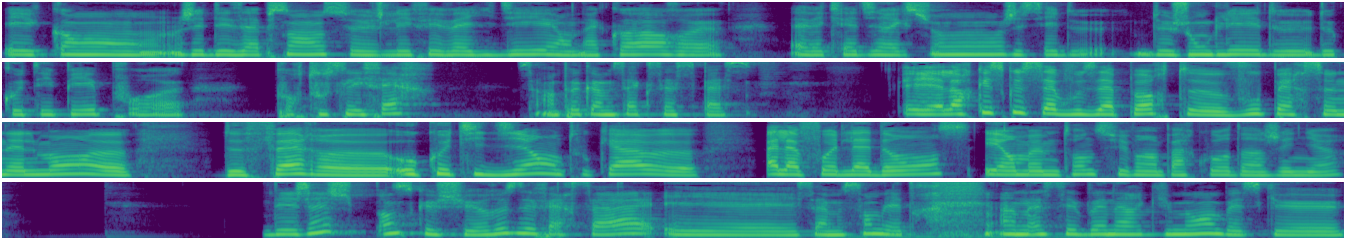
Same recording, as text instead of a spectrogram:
et quand j'ai des absences, je les fais valider en accord euh, avec la direction. J'essaie de, jongler de, de côté P pour, euh, pour tous les faire. C'est un peu comme ça que ça se passe. Et alors, qu'est-ce que ça vous apporte, euh, vous personnellement, euh, de faire au quotidien, en tout cas, à la fois de la danse et en même temps de suivre un parcours d'ingénieur? Déjà, je pense que je suis heureuse de faire ça et ça me semble être un assez bon argument parce que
